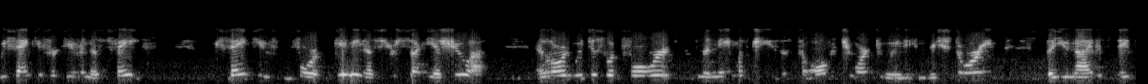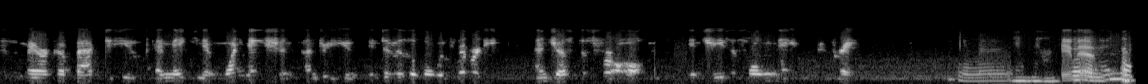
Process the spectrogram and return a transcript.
We thank you for giving us faith. We thank you for giving us your son, Yeshua. And Lord, we just look forward in the name of Jesus to all that you are doing in restoring the United States of America back to you and making it one nation under you, indivisible with liberty and justice for all. In Jesus' holy name we pray. Amen. Amen.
